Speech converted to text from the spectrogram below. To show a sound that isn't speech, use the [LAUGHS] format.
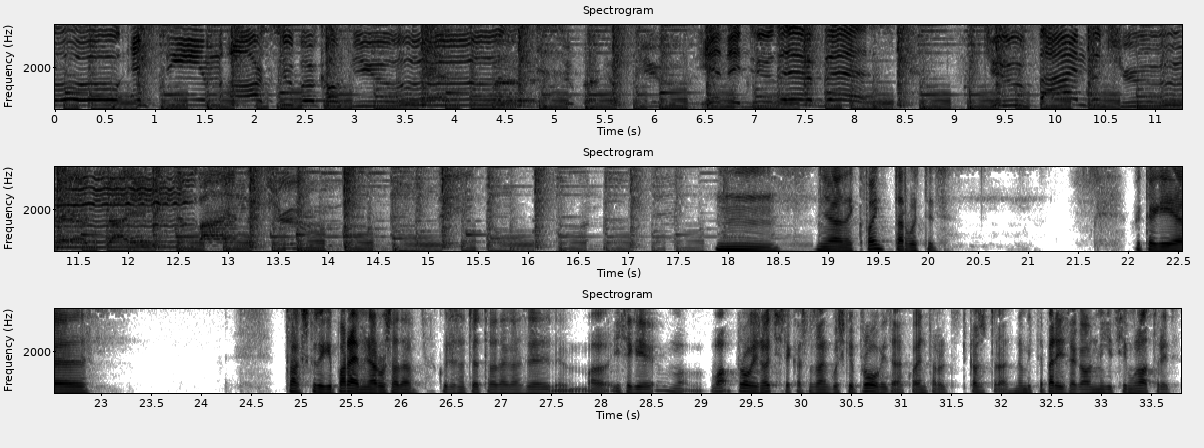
mm,. ja need kvantarvutid. ikkagi äh, tahaks kuidagi paremini aru saada, kuidas nad töötavad, aga see, ma isegi, ma proovisin otsida, kas ma saan kuskil proovida kvantarvutit kasutada, no mitte päris, aga on mingid simulaatorid.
